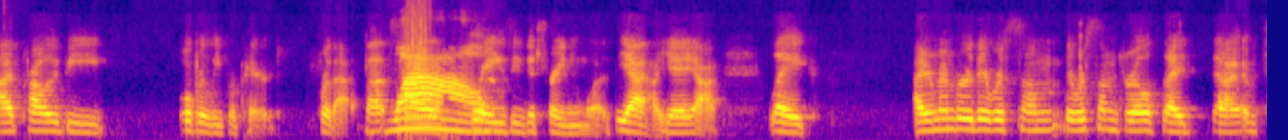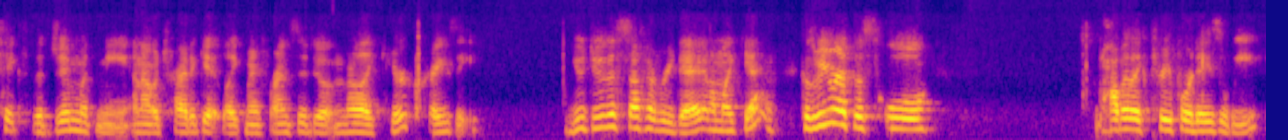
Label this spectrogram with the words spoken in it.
I'd probably be overly prepared for that. That's wow. how crazy the training was. Yeah, yeah, yeah. Like I remember there was some there were some drills that I that I would take to the gym with me and I would try to get like my friends to do it and they're like, You're crazy. You do this stuff every day? And I'm like, Yeah. Because we were at the school probably like three, four days a week.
